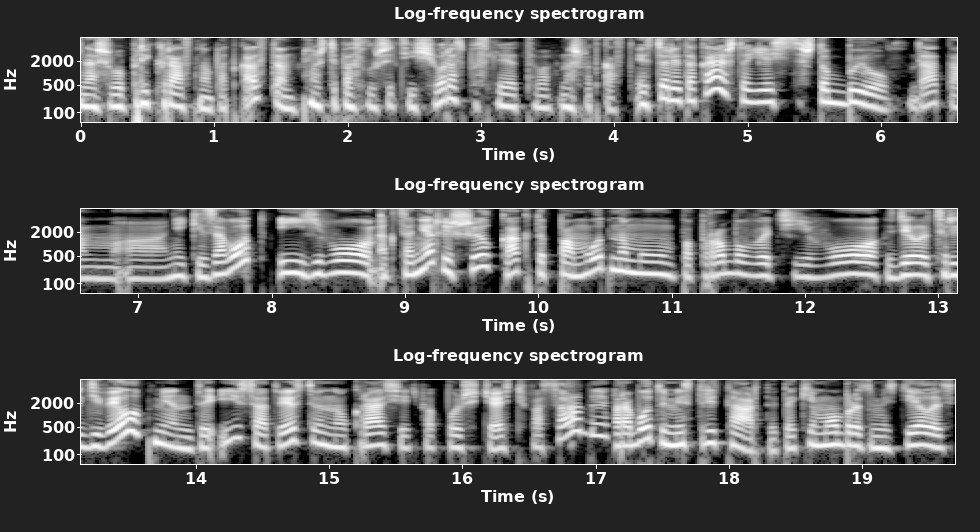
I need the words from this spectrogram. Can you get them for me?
нашего прекрасного подкаста. Можете послушать еще раз после этого наш подкаст. История такая, что есть, что был, да, там а, некий завод, и его акционер решил как-то по-модному попробовать его сделать редевелопмент и, соответственно, украсить по большей части фасады работами стрит-арта. Таким образом сделать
